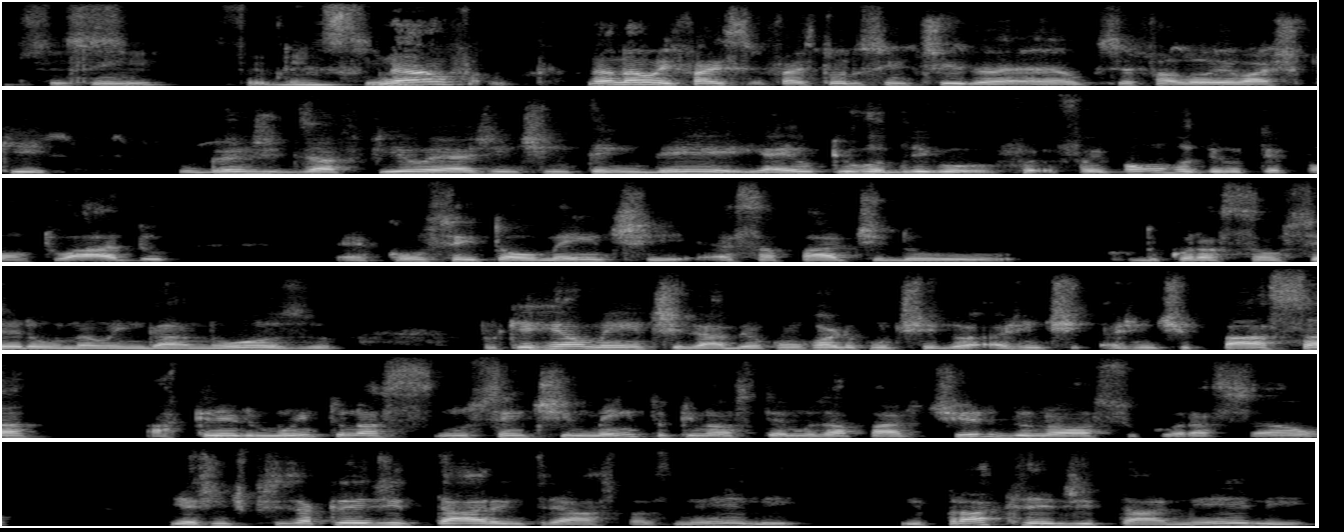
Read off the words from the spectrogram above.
Não sei Sim. se foi bem simples. Não, não, não, e faz, faz todo sentido. É, é, o que você falou. Eu acho que o grande desafio é a gente entender, e aí o que o Rodrigo. Foi, foi bom o Rodrigo ter pontuado é, conceitualmente essa parte do, do coração ser ou não enganoso, porque realmente, Gabi, eu concordo contigo, a gente, a gente passa a crer muito no sentimento que nós temos a partir do nosso coração e a gente precisa acreditar, entre aspas, nele. E para acreditar nele,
